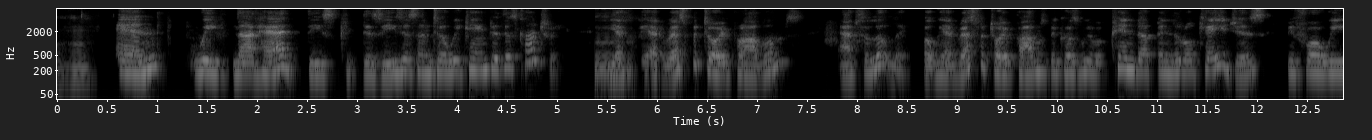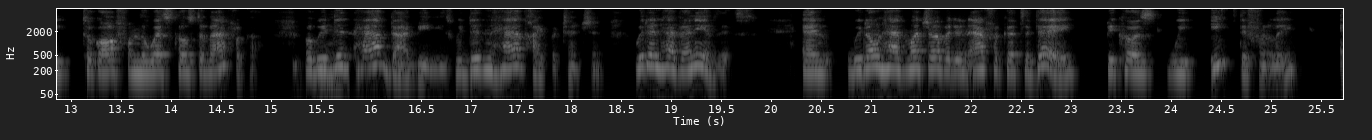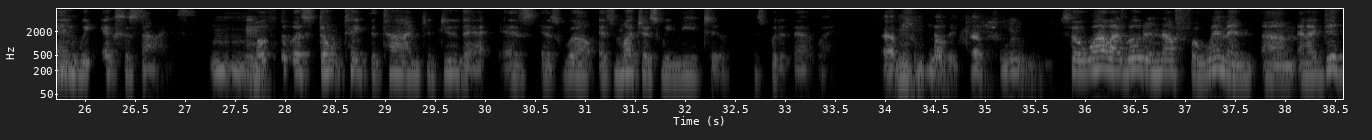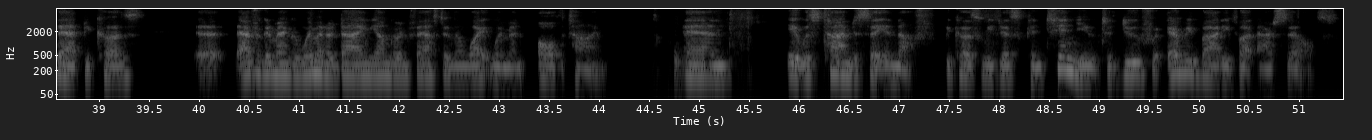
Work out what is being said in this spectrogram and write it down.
Mm-hmm. And we've not had these diseases until we came to this country. Mm-hmm. Yes, we had respiratory problems. Absolutely. But we had respiratory problems because we were pinned up in little cages before we took off from the west coast of Africa. But we mm-hmm. didn't have diabetes. We didn't have hypertension. We didn't have any of this. And we don't have much of it in Africa today because we eat differently and mm-hmm. we exercise. Mm-hmm. Most of us don't take the time to do that as, as well, as much as we need to. Let's put it that way. Absolutely, so, absolutely. So while I wrote enough for women, um, and I did that because uh, African American women are dying younger and faster than white women all the time, and it was time to say enough because we just continue to do for everybody but ourselves.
